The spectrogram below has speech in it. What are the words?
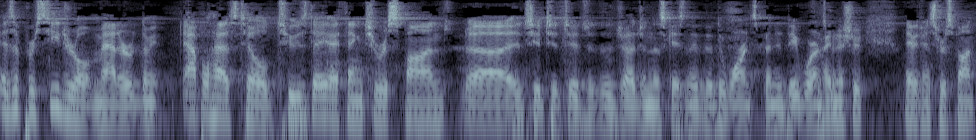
As a procedural matter, I mean, Apple has till Tuesday, I think, to respond uh, to, to, to, to the judge in this case. The, the, the warrant's been the warrant's been issued. They have a chance to respond.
